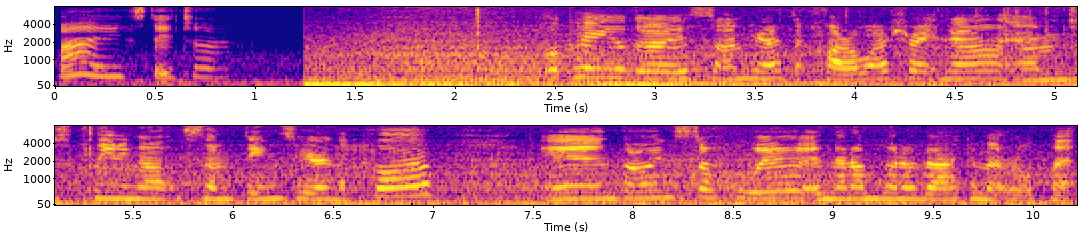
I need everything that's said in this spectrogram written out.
bye stay tuned okay you guys so I'm here at the car wash right now and I'm just cleaning out some things here in the car and throwing stuff away and then I'm gonna vacuum it real quick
